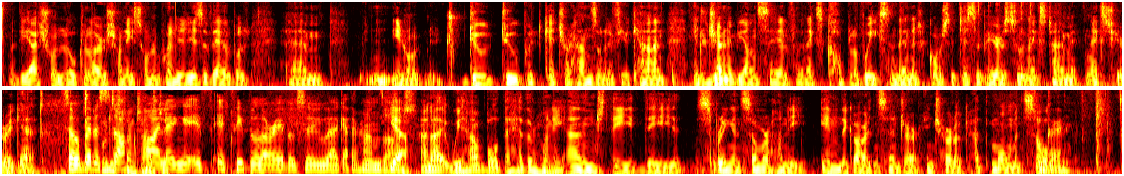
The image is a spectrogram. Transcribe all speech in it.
the actual local Irish honey. So when it is available, um, you know, do do put get your hands on it if you can. It'll generally be on sale for the next couple of weeks, and then it, of course it disappears till next time next year again. So a bit of But it's fantastic. stockpiling if, if people are able to uh, get their hands on Yeah, it. Yeah, and I we have both the heather honey and the the spring and summer honey in the garden centre in Turlough at the moment. So. Okay.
